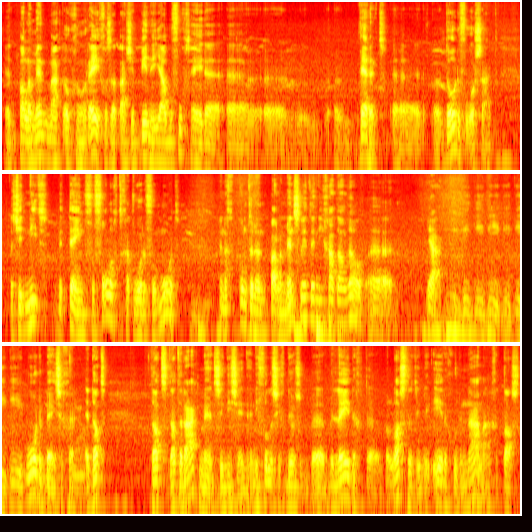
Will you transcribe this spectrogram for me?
Het parlement maakt ook gewoon regels dat als je binnen jouw bevoegdheden uh, uh, werkt, doden veroorzaakt, dat je niet meteen vervolgd gaat worden voor moord. En dan komt er een parlementslid en die gaat dan wel ja, die, die, die, die, die, die, woorden bezigen. En dat, dat, dat raakt mensen in die zin. En die voelen zich dus beledigd, belasterd, in de eregoede naam aangetast.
